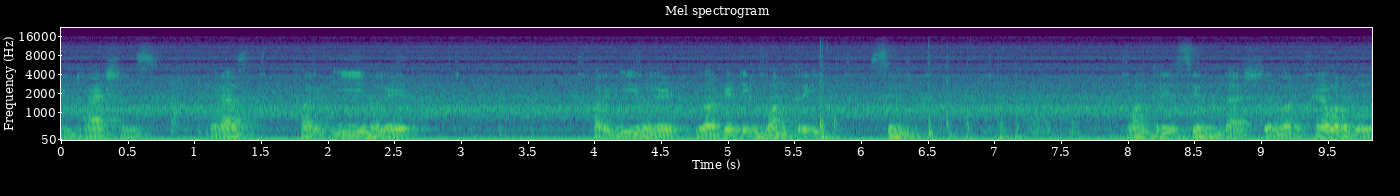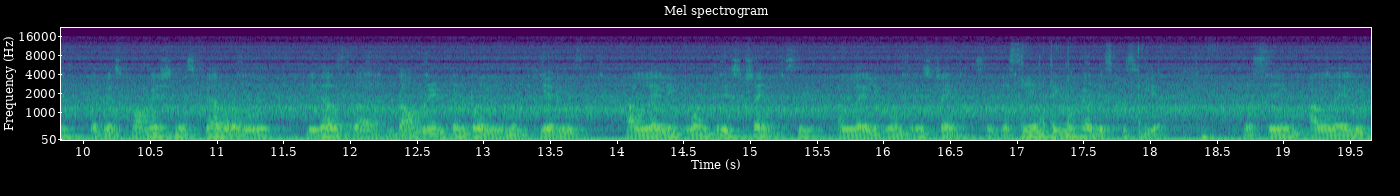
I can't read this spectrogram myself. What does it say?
interactions. Whereas for E enolate for E enolate you are getting 1,3 syn 1,3 syn diastereomer favorable that means formation is favorable because the dominant control element here is allylic 1,3 strain see? Allylic 1,3 strain so the same thing we have discussed here. The same allylic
